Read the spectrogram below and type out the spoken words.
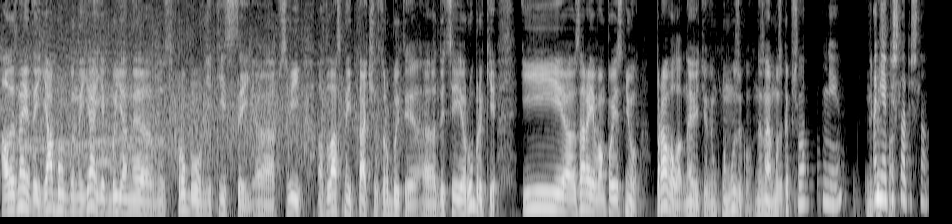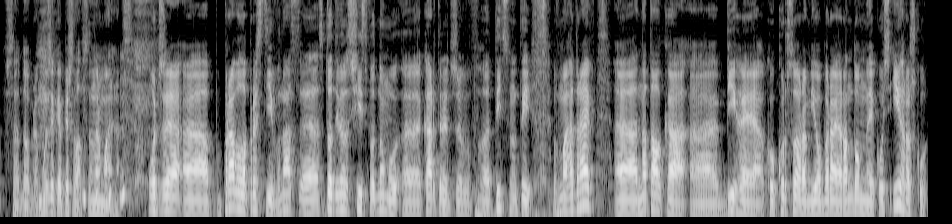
Але знаєте, я був би не я, якби я не спробував якийсь цей е, свій власний тач зробити е, до цієї рубрики. І е, зараз я вам поясню правила, навіть увімкну музику. Не знаю, музика пішла? Ні. Не а ні, пішла, пішла. Все добре, музика пішла, все нормально. Отже, е, правила прості. В нас е, 196 в одному е, картридж в- е, тицнутий в Мегадрайв. Е, Наталка е, бігає курсором і обирає рандомну якусь іграшку.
